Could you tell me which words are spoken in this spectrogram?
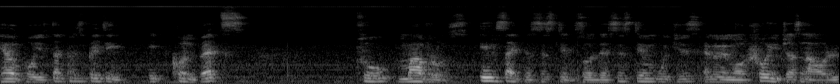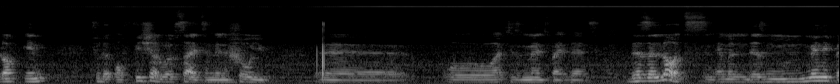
help or you start participating, it converts to Mavros inside the system. So the system, which is MMM, I'll show you just now. I'll log in to the official website and then show you uh, or what is meant by that. There's a lot. I mean, there's many benefits.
